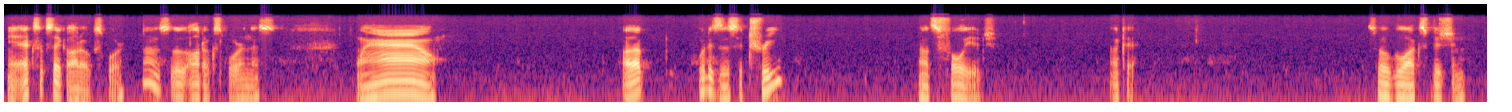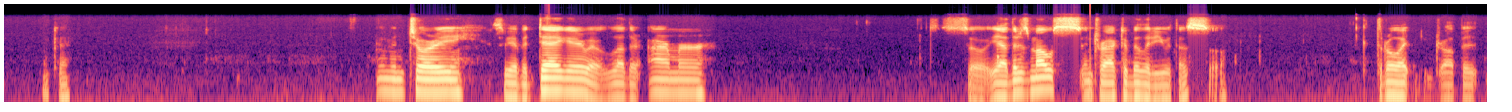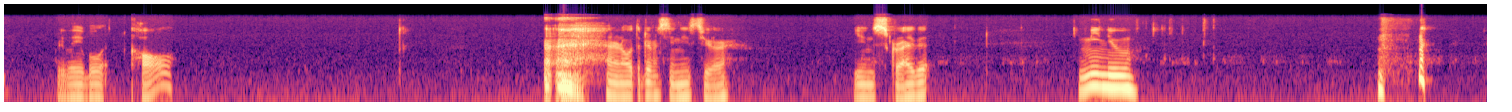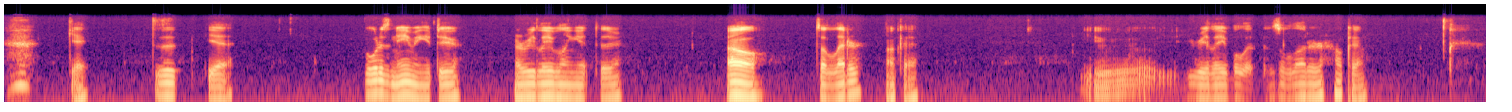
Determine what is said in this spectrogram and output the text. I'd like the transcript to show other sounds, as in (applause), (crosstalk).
Yeah, X looks like auto explore. Oh, this is auto explore in this. Wow. Oh, that. What is this? A tree? No, it's foliage. Okay. So it blocks vision. Okay. Inventory. So we have a dagger, we have leather armor. So yeah, there's mouse interactability with this, so throw it, drop it, relabel it, call. (clears throat) I don't know what the difference between these two are. You inscribe it. Menu. (laughs) okay. Does it? Yeah. But what does naming it do? Or relabeling it to? Oh, it's a letter. Okay. You you relabel it as a letter. Okay.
